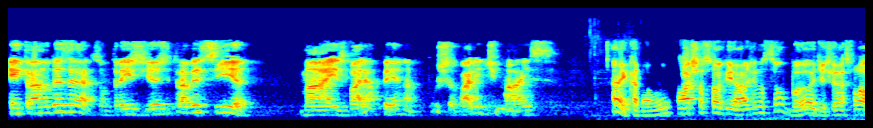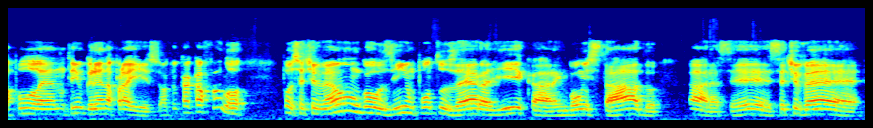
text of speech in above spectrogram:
entrar no deserto. São três dias de travessia. Mas vale a pena. Puxa, vale demais. É, cada um acha a sua viagem no seu budget, né? Você fala, pô, é, não tenho grana para isso. É o que o Kaká falou. Pô, se tiver um golzinho 1.0 ali, cara, em bom estado, Cara, se você tiver,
